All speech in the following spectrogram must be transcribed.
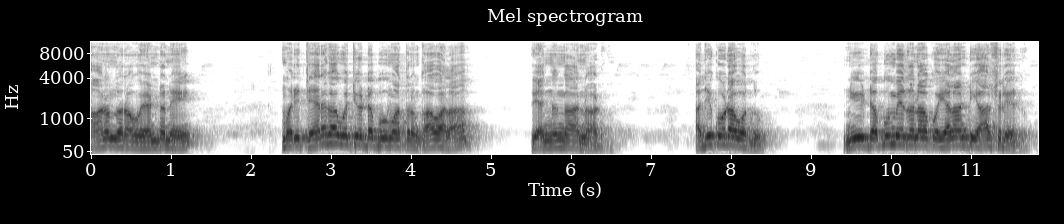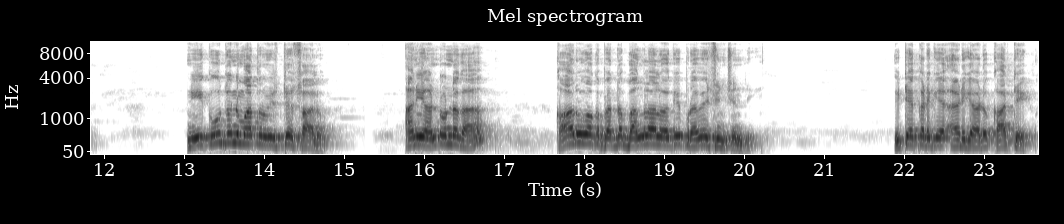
ఆనందరావు వెంటనే మరి తేరగా వచ్చే డబ్బు మాత్రం కావాలా? వ్యంగ్యంగా అన్నాడు. అది కూడా వద్దు. నీ డబ్బు మీద నాకు ఎలాంటి ఆశ లేదు. నీ కూతుర్ని మాత్రం ఇస్తే చాలు అని అంటుండగా కారు ఒక పెద్ద బంగ్లాలోకి ప్రవేశించింది. ఇటెక్కడికి అడిగాడు కార్తీక్.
